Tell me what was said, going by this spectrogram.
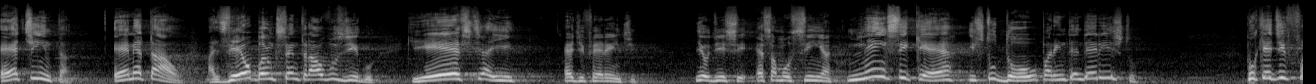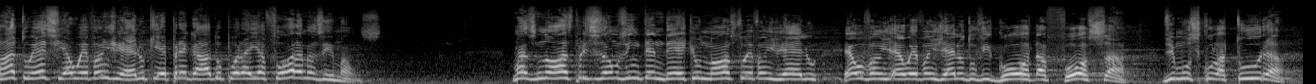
é tinta, é metal, mas eu, Banco Central, vos digo que este aí é diferente. E eu disse: essa mocinha nem sequer estudou para entender isto. Porque de fato esse é o evangelho que é pregado por aí afora, meus irmãos. Mas nós precisamos entender que o nosso evangelho é o, é o evangelho do vigor, da força, de musculatura.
